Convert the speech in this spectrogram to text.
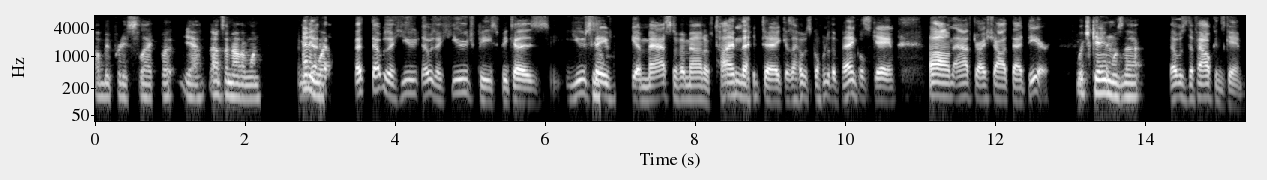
I'll be pretty slick. But yeah, that's another one. I mean, Anyway, that that was a huge that was a huge piece because you saved me a massive amount of time that day because I was going to the Bengals game um, after I shot that deer. which game was that? That was the Falcons game.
